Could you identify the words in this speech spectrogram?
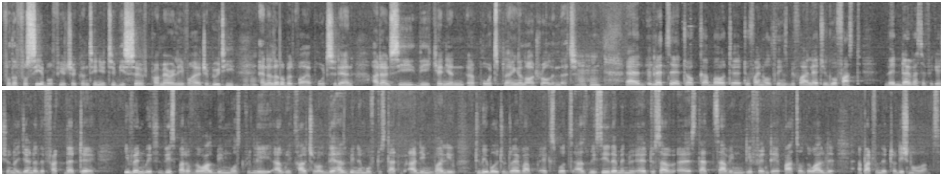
for the foreseeable future, continue to be served primarily via Djibouti mm -hmm. and a little bit via Port Sudan. I don't see the Kenyan uh, ports playing a large role in that. Mm-hmm. Uh, let's uh, talk about uh, two final things before I let you go. First, the diversification agenda, the fact that even with this part of the world being mostly agricultural, there has been a move to start adding value to be able to drive up exports as we see them and uh, to serve, uh, start serving different uh, parts of the world uh, apart from the traditional ones.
